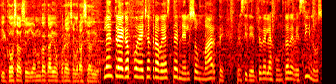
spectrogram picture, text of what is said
y cosas así, yo nunca he caído preso, gracias a Dios. La entrega fue hecha a través de Nelson Marte, presidente de la Junta de Vecinos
